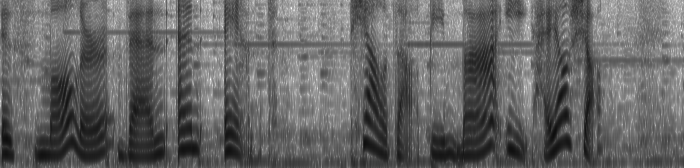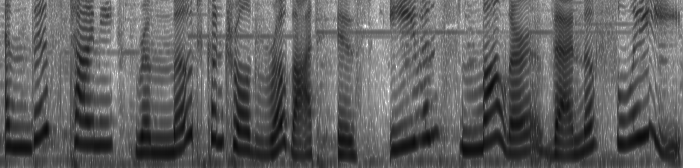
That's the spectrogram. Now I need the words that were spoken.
is smaller than an ant。跳蚤比蚂蚁还要小。 And this tiny remote controlled robot is even smaller than a flea.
